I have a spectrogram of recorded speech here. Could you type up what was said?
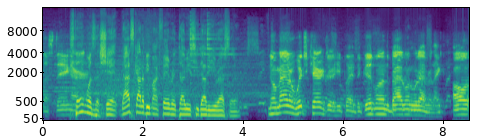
The Stinger. Sting was the shit. That's got to be my favorite WCW wrestler. No matter which character he played, the good one, the bad one, whatever. Like all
